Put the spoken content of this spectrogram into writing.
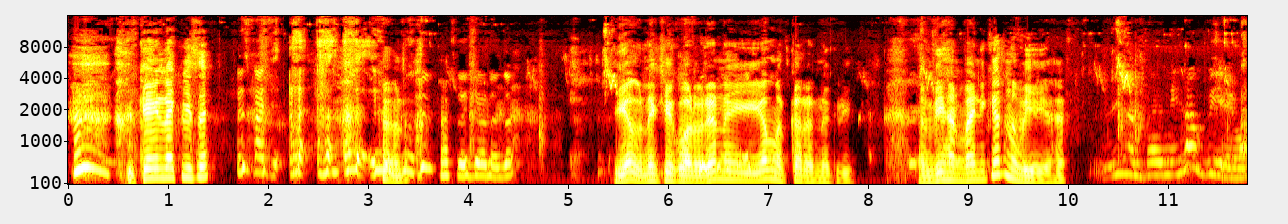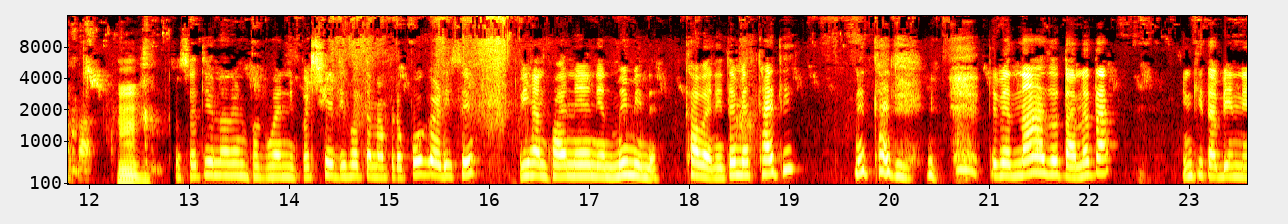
ખેંચ નાખવી છે? ને. એવું નહીં શીખવાડું રે ને એમ જ કરે નકરી. અને વિહાનભાઈ ની કેર ને ભાઈ હે તો સત્યનારાયણ ભગવાનની પરસેદી હોતા આપણે પોગાડી છે. વિહાનભાઈ ને એની મમ્મી ને ખાવાની. તમે જ ખાધી? નથી ખાધી. તમે ના જતા નતા? અંકિતા બેન ને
